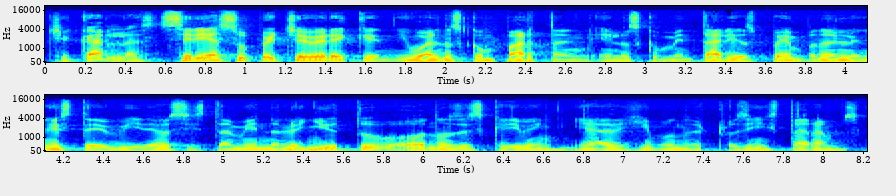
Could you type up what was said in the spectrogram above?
checarlas. Sería súper chévere que igual nos compartan en los comentarios. Pueden ponerlo en este video si están viéndolo en YouTube o nos escriben. Ya dijimos nuestros Instagrams.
